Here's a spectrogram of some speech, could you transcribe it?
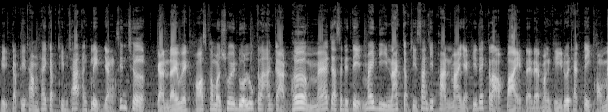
ผิดกับที่ทำให้กับทีมชาติอังกฤษอย่างสิ้นเชิงการได้เวกฮอสเข้ามาช่วยดวลลูกกลางอากาศเพิ่มแม้จะสถิติไม่ดีนักกับซีซั่นที่ผ่านมาอย่างที่ได้กล่าวไป แต่ในบางทีด้วยแท็กติกของแม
